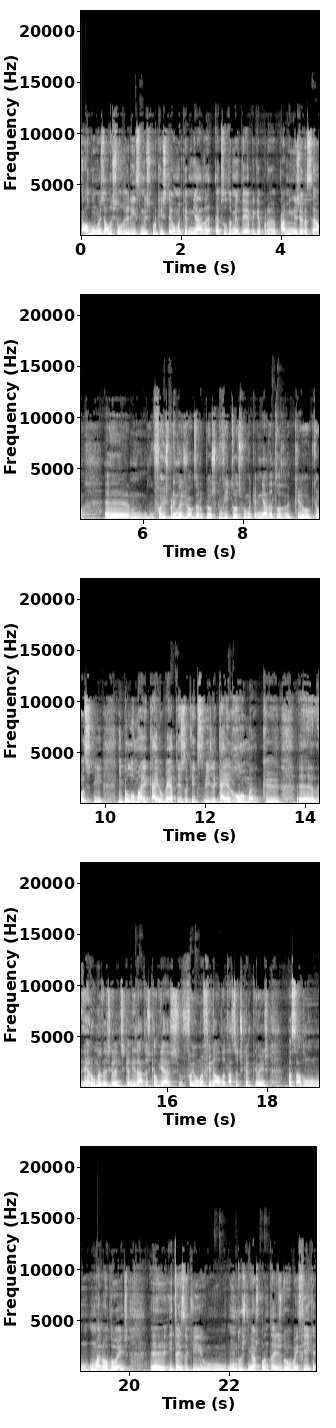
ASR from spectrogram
Algumas delas são raríssimas porque isto é uma caminhada absolutamente épica para, para a minha geração. Uh, foi os primeiros jogos europeus que vi todos, foi uma caminhada toda que eu, que eu assisti. E pelo meio cai o Betis aqui de Sevilha, cai a Roma, que uh, era uma das grandes candidatas, que aliás foi uma final da Taça dos Campeões passado um, um ano ou dois. Eh, e tens aqui um dos melhores planteios do Benfica.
